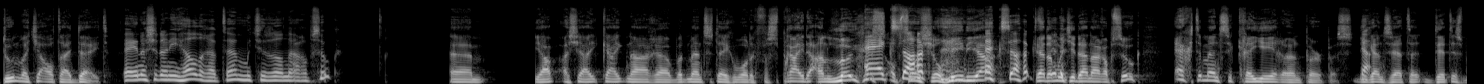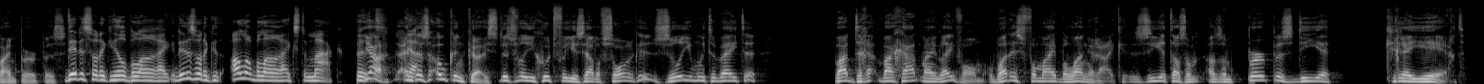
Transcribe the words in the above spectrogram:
doen wat je altijd deed. En als je dat niet helder hebt, hè, moet je er dan naar op zoek. Ehm, ja, als jij kijkt naar eh, wat mensen tegenwoordig verspreiden aan leugens op social media. exact. Ja, dan moet je daar naar op zoek. Echte mensen creëren hun purpose. Die Ja. gaan zetten, dit is mijn purpose. Dit is wat ik heel belangrijk. Dit is wat ik het allerbelangrijkste maak. Punt. Ja, en dat is ook een keus. Dus wil je goed voor jezelf zorgen, zul je moeten weten, waar, gaat mijn leven om? Wat is voor mij belangrijk? Zie het als een, als een purpose die je creëert.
